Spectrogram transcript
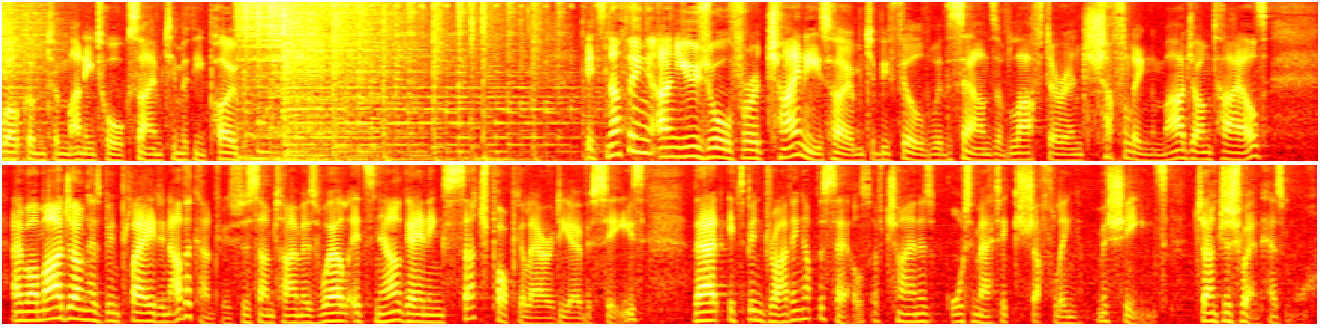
Welcome to Money Talks. I'm Timothy Pope. It's nothing unusual for a Chinese home to be filled with the sounds of laughter and shuffling mahjong tiles. And while mahjong has been played in other countries for some time as well, it's now gaining such popularity overseas that it's been driving up the sales of China's automatic shuffling machines. Zhang Shixuan has more.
